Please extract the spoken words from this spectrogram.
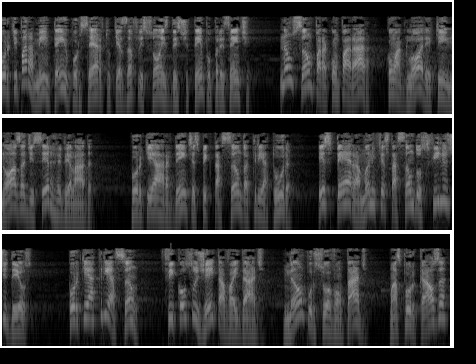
Porque para mim tenho por certo que as aflições deste tempo presente não são para comparar com a glória que em nós há de ser revelada. Porque a ardente expectação da criatura espera a manifestação dos filhos de Deus. Porque a criação ficou sujeita à vaidade, não por sua vontade, mas por causa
